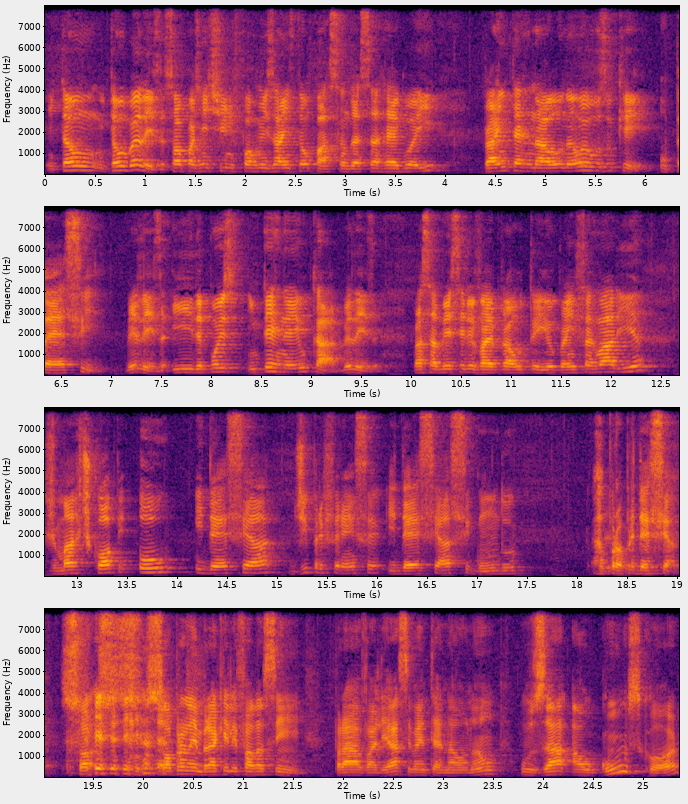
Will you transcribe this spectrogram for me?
Então, então beleza. Só pra gente uniformizar, então, passando essa régua aí, pra internar ou não, eu uso o quê? O PSI. Beleza. E depois internei o cara, beleza. Pra saber se ele vai pra UTI ou pra enfermaria, Smart Copy ou IDSA, de preferência IDSA segundo a própria IDSA. Só, só para lembrar que ele fala assim, para avaliar se vai internar ou não, usar algum score,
